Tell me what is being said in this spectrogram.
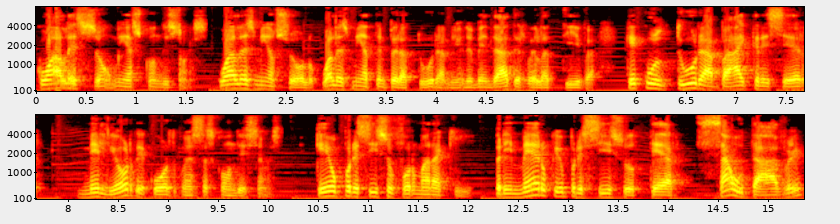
quais são minhas condições, qual é meu solo, qual é minha temperatura, minha umidade relativa, que cultura vai crescer melhor de acordo com essas condições. que eu preciso formar aqui? Primeiro que eu preciso ter saudável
